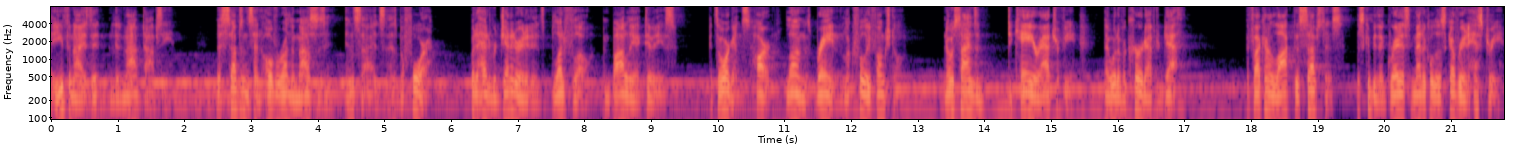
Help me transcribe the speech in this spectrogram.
I euthanized it and did an autopsy. The substance had overrun the mouse's insides as before, but it had regenerated its blood flow and bodily activities. Its organs, heart, lungs, brain look fully functional. No signs of decay or atrophy that would have occurred after death. If I can unlock this substance, this could be the greatest medical discovery in history.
